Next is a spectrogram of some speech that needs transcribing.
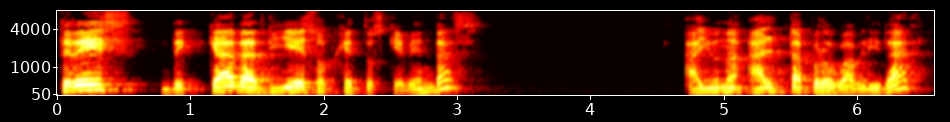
tres de cada diez objetos que vendas, hay una alta probabilidad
